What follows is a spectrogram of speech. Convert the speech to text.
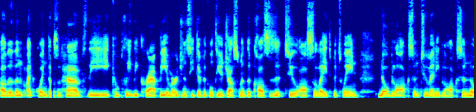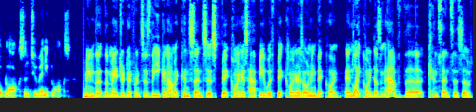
Other than Litecoin doesn't have the completely crappy emergency difficulty adjustment that causes it to oscillate between no blocks and too many blocks and no blocks and too many blocks. I mean, the, the major difference is the economic consensus. Bitcoin is happy with Bitcoiners owning Bitcoin, and Litecoin doesn't have the consensus of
